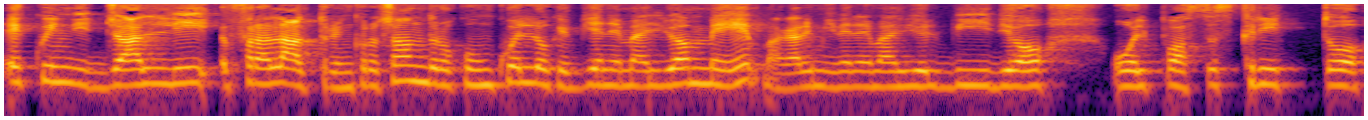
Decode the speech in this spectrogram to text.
e quindi già lì, fra l'altro, incrociandolo con quello che viene meglio a me, magari mi viene meglio il video o il post scritto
